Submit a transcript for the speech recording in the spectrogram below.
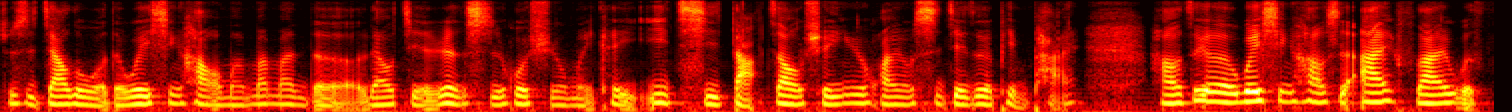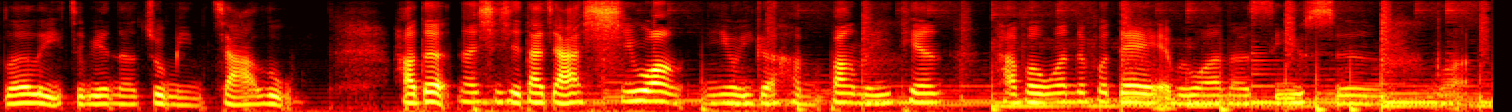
就是加入我的微信号，我们慢慢的了解认识，或许我们也可以一起打造学英语环游世界这个品牌。好，这个微信号是 I fly with Lily，这边呢注明加入。好的，那谢谢大家，希望你有一个很棒的一天。Have a wonderful day, everyone. See you soon.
